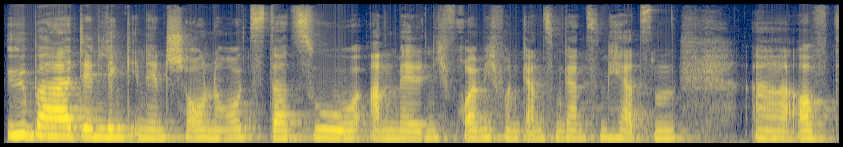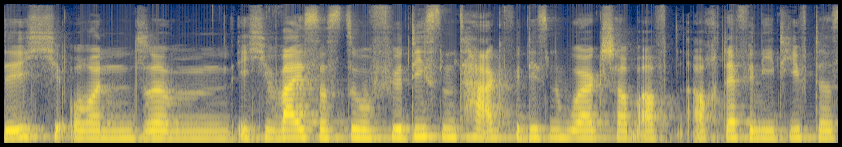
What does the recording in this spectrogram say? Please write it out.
über den Link in den Show Notes dazu anmelden. Ich freue mich von ganzem, ganzem Herzen äh, auf dich und ähm, ich weiß, dass du für diesen Tag, für diesen Workshop auch, auch definitiv das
